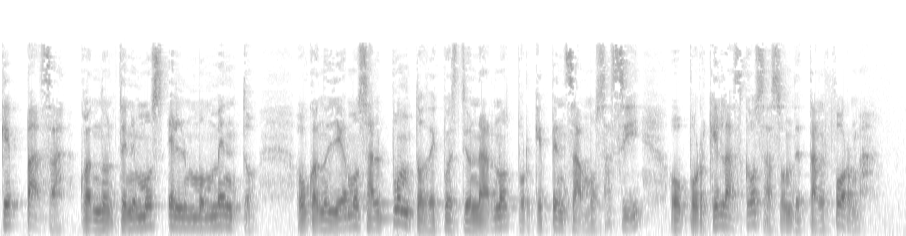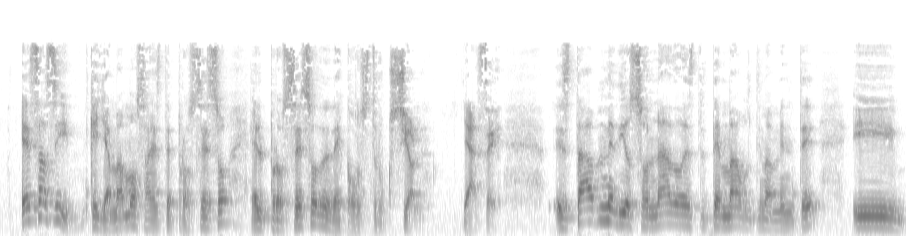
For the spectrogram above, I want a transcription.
¿qué pasa cuando tenemos el momento o cuando llegamos al punto de cuestionarnos por qué pensamos así o por qué las cosas son de tal forma? Es así que llamamos a este proceso el proceso de deconstrucción. Ya sé, está medio sonado este tema últimamente y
